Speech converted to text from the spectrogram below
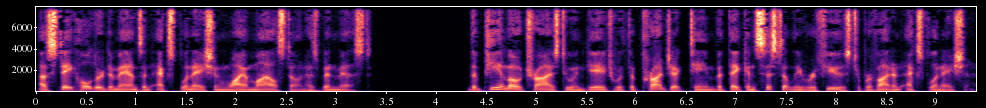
a stakeholder demands an explanation why a milestone has been missed. The PMO tries to engage with the project team, but they consistently refuse to provide an explanation.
